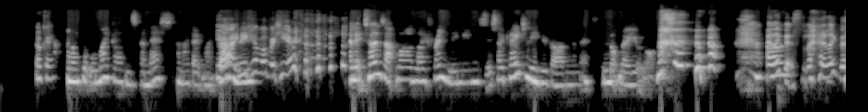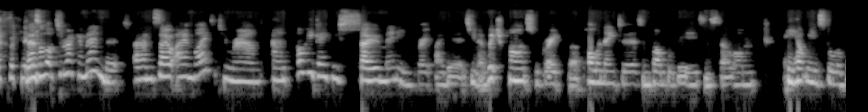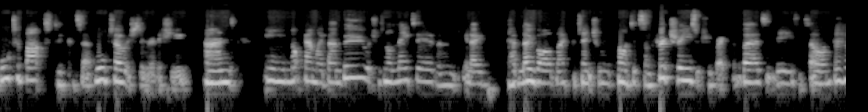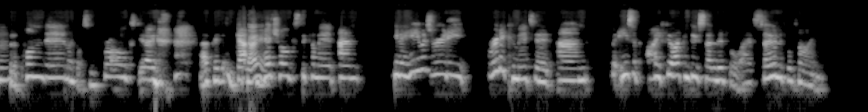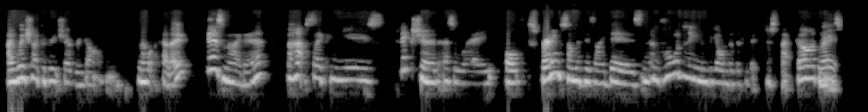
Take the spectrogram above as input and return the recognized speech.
Okay. And I thought, well, my garden's a mess and I don't like yeah, gardening. I need him over here. and it turns out wildlife friendly means it's okay to leave your garden a mess and not mow your lawn. I like um, this. I like this. there's a lot to recommend it. And so I invited him around and oh, he gave me so many great ideas, you know, which plants were great for pollinators and bumblebees and so on. He helped me install a water butt to conserve water, which is a real issue. And he knocked down my bamboo, which was non-native and, you know, had no wildlife potential. We planted some fruit trees, which were great for the birds and bees and so on. Mm-hmm. Put a pond in. I got some frogs, you know, I put a little gap nice. for hedgehogs to come in. And, you know, he was really, really committed. And, but he said, I feel I can do so little. I have so little time. I wish I could reach every garden. And I thought, hello, here's an idea. Perhaps I can use fiction as a way of spreading some of his ideas and, and broadening them beyond a little bit just that garden. Right.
